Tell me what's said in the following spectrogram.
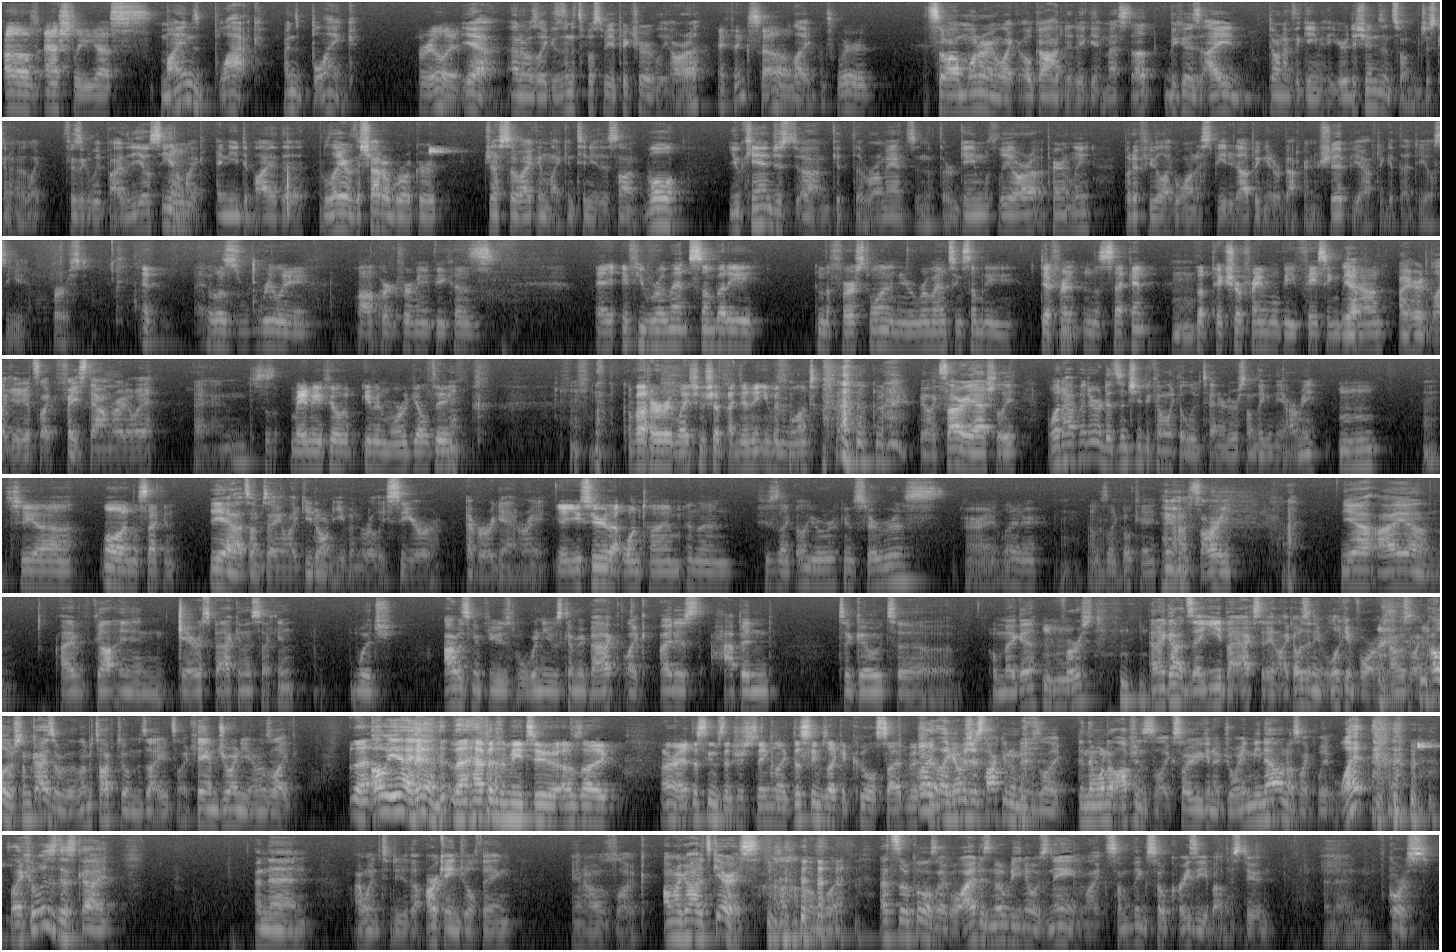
of Ashley, yes, Mine's black. Mine's blank. really. Yeah, and I was like, isn't it supposed to be a picture of Liara? I think so. Like- that's weird. So I'm wondering, like, oh god, did it get messed up? Because I don't have the Game of the Year editions, and so I'm just gonna like physically buy the DLC, and I'm Mm. like, I need to buy the Lair of the Shadow Broker, just so I can like continue this on. Well, you can just um, get the romance in the third game with Liara apparently, but if you like want to speed it up and get her back on your ship, you have to get that DLC first. It it was really awkward for me because if you romance somebody in the first one and you're romancing somebody different in the 2nd Mhm. the picture frame will be facing Yep. down. I heard like it gets like face down right away, and This made me feel even more guilty about her relationship I didn't even want. you're like, sorry, Ashley. What happened to her? Doesn't she become like a lieutenant or something in the army? Mm hmm She uh well in the second. Yeah, that's what I'm saying. Like, you don't even really see her ever again, right? Yeah, you see her that one time and then she's like, "Oh, you're working Cerberus? All right, later." I was like, "Okay." Yeah, sorry. yeah, I um, I've gotten Garrus back in a second, which I was confused when he was coming back. Like, I just happened to go to Omega Mhm. first, and I got Zaeed by accident. Like I wasn't even looking for him. I was like, oh, there's some guys over there. Let me talk to him. And Zaeed's like, hey, I'm joining you. And I was like, That, oh yeah, him. that happened to me too. I was like, all right, this seems interesting. Like this seems like a cool side mission. Right, like I was just talking to him. He was like, and then one of the options is like, so are you gonna join me now? And I was like, wait, what? like, who is this guy? And then I went to do the archangel thing, and I was like, oh my god, it's Garrus. I was like, that's so cool. I was like, why does nobody know his name? Like something's so crazy about this dude. And then of course,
